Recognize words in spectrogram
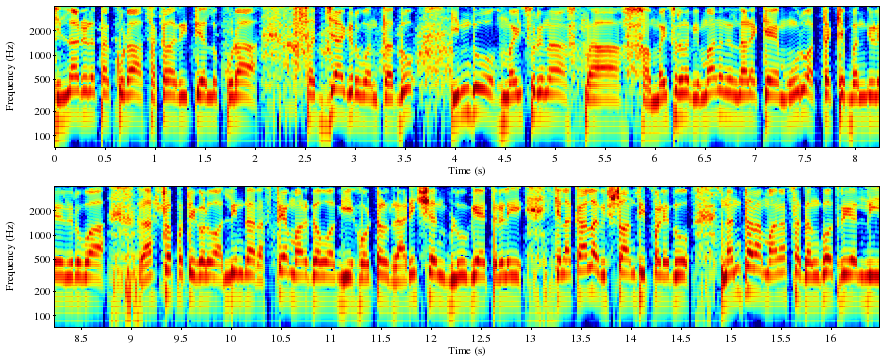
ಜಿಲ್ಲಾಡಳಿತ ಕೂಡ ಸಕಲ ರೀತಿಯಲ್ಲೂ ಕೂಡ ಸಜ್ಜಾಗಿರುವಂಥದ್ದು. ಇಂದು ಮೈಸೂರಿನ ಮೈಸೂರಿನ ವಿಮಾನ ನಿಲ್ದಾಣಕ್ಕೆ ಮೂರು ಹತ್ತಕ್ಕೆ ಬಂದಿಳಿಯಲಿರುವ ರಾಷ್ಟ್ರಪತಿಗಳು ಅಲ್ಲಿಂದ ರಸ್ತೆ ಮಾರ್ಗವಾಗಿ ಹೋಟೆಲ್ ರ್ಯಾಡಿಷನ್ ಬ್ಲೂಗೆ ತೆರಳಿ ಕೆಲ ಕಾಲ ವಿಶ್ರಾಂತಿ ಪಡೆದು ನಂತರ ಮಾನಸ ಗಂಗೋತ್ರಿಯಲ್ಲಿ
